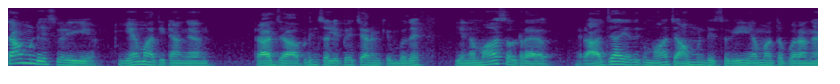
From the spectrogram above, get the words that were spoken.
சாமுண்டேஸ்வரி ஏமாத்திட்டாங்க. ராஜா அப்படின்னு சொல்லி பேச்ச ஆரம்பிக்கும்போது என்னம்மா சொல்கிற ராஜா எதுக்குமா சாமுண்டேஸ்வரி ஏமாற்ற போகிறாங்க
